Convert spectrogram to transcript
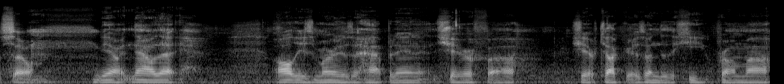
So, yeah, now that all these murders are happening, and Sheriff, uh, Sheriff Tucker is under the heat from, uh,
